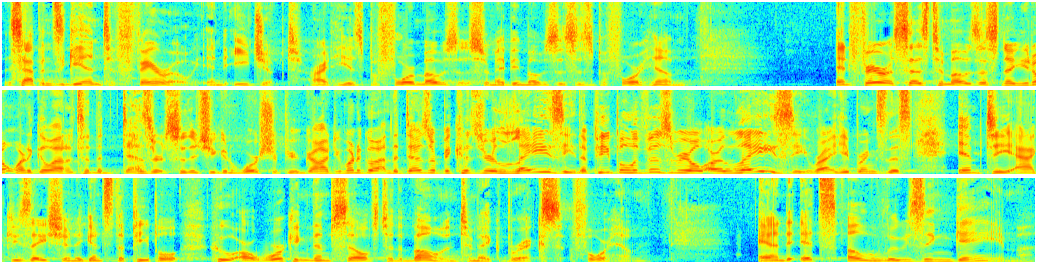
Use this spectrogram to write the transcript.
This happens again to Pharaoh in Egypt, right? He is before Moses, or maybe Moses is before him. And Pharaoh says to Moses, No, you don't want to go out into the desert so that you can worship your God. You want to go out in the desert because you're lazy. The people of Israel are lazy, right? He brings this empty accusation against the people who are working themselves to the bone to make bricks for him. And it's a losing game.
